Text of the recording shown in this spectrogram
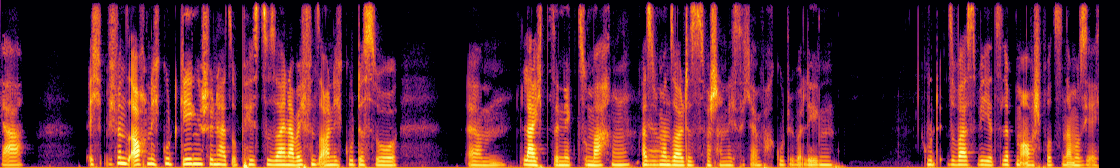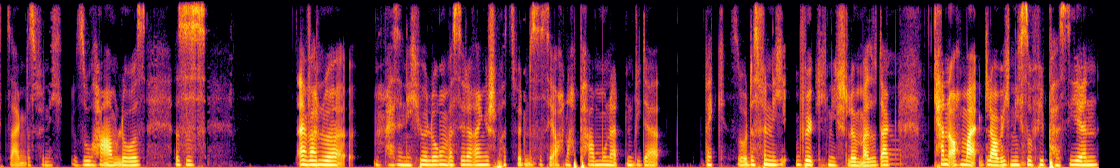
ja, ich, ich finde es auch nicht gut, gegen Schönheits-OPs zu sein, aber ich finde es auch nicht gut, das so ähm, leichtsinnig zu machen. Also Ja. man sollte es wahrscheinlich sich einfach gut überlegen. Gut, sowas wie jetzt Lippen aufspritzen, da muss ich echt sagen, das finde ich so harmlos. Das ist einfach nur, weiß ich nicht, Hyaluron, was dir da reingespritzt wird. Und das ist ja auch nach ein paar Monaten wieder weg. So, das finde ich wirklich nicht schlimm. Also da Ja. kann auch mal, glaube ich, nicht so viel passieren.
